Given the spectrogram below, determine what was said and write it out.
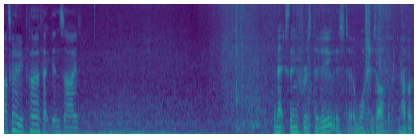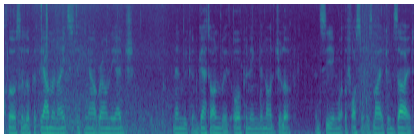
That's going to be perfect inside. The next thing for us to do is to wash it off and have a closer look at the ammonite sticking out round the edge. And then we can get on with opening the nodule up and seeing what the fossil is like inside.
